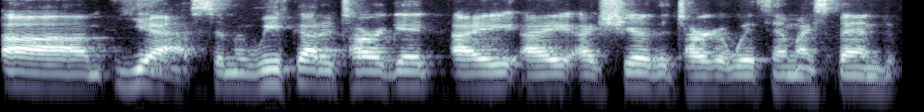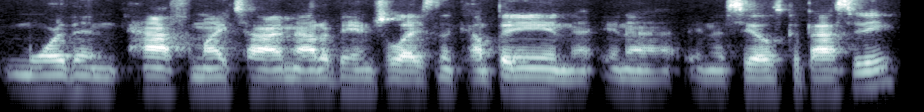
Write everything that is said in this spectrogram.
Um, yes. I mean we've got a target. I, I, I share the target with him. I spend more than half of my time out evangelizing the company in, in a in a sales capacity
